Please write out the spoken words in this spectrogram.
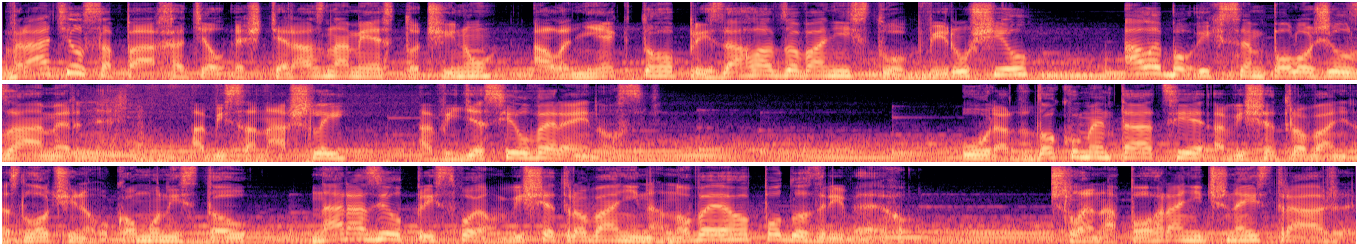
Vrátil sa páchateľ ešte raz na miesto činu, ale niekto ho pri zahľadzovaní stôp vyrušil, alebo ich sem položil zámerne, aby sa našli a vydesil verejnosť. Úrad dokumentácie a vyšetrovania zločinov komunistov narazil pri svojom vyšetrovaní na nového podozrivého, člena pohraničnej stráže.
